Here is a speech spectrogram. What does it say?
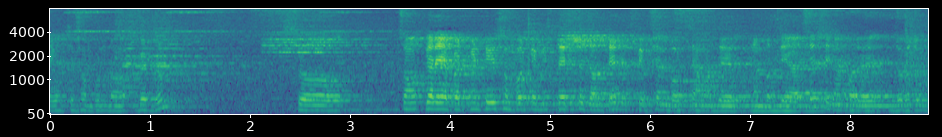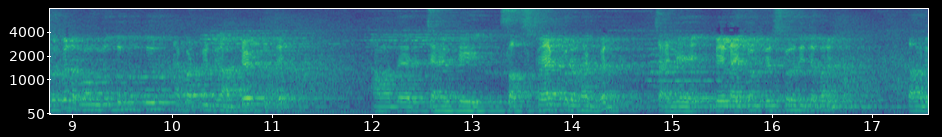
এই হচ্ছে সম্পূর্ণ বেডরুম সো চমৎকার এই অ্যাপার্টমেন্টটি সম্পর্কে বিস্তারিত জানতে ডিসক্রিপশন বক্সে আমাদের নাম্বার দেওয়া আছে, সেই নাম্বারে যোগাযোগ করবেন এবং নতুন নতুন অ্যাপার্টমেন্টের আপডেট পেতে আমাদের চ্যানেলটি সাবস্ক্রাইব করে রাখবেন। চাইলে বেল আইকন প্রেস করে দিতে পারেন, তাহলে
